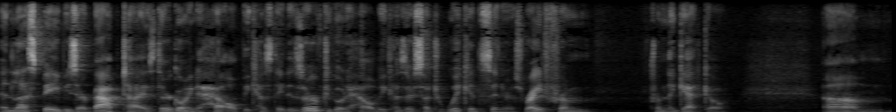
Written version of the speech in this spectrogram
unless babies are baptized, they're going to hell because they deserve to go to hell because they're such wicked sinners, right from from the get go. Um,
